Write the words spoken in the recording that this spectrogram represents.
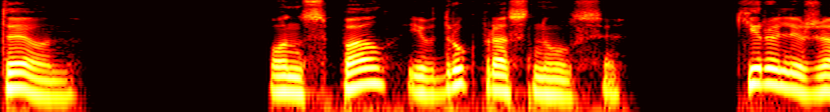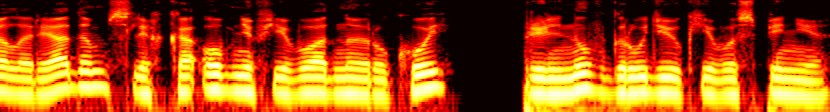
Теон. Он спал и вдруг проснулся. Кира лежала рядом, слегка обняв его одной рукой, прильнув грудью к его спине.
